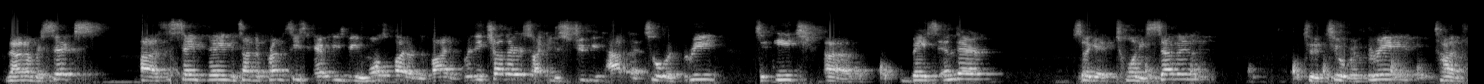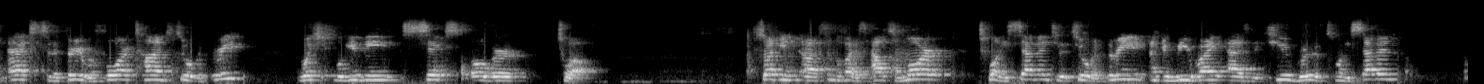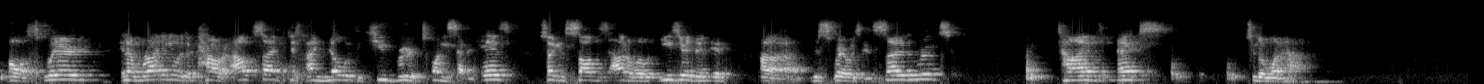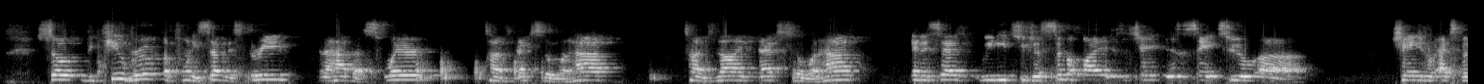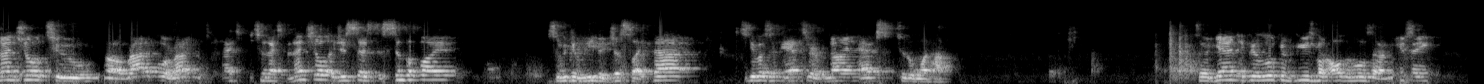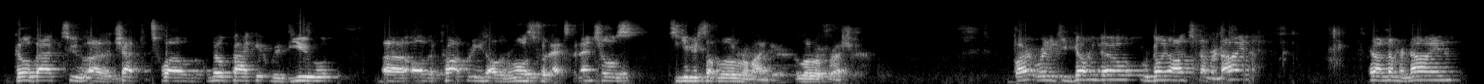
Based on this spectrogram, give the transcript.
Now number six, uh, it's the same thing. Inside the parentheses, everything's being multiplied or divided with each other, so I can distribute out that 2 over 3 to each uh, base in there. So I get 27 to the 2 over 3 times x to the 3 over 4 times 2 over 3, which will give me 6 over 12. So I can uh, simplify this out some more. 27 to the 2 over 3, I can rewrite as the cube root of 27, all squared. And I'm writing it with the power outside because I know what the cube root of 27 is. So I can solve this out a little easier than if uh, the square was inside of the roots. Times x to the 1 half. So the cube root of 27 is 3, and I have that squared times x to the 1 half times 9x to the 1 half. And it says we need to just simplify it. It doesn't, change, it doesn't say to uh, change it from exponential to uh, radical or radical to an exponential. It just says to simplify it. So we can leave it just like that to give us an answer of 9x to the 1 half. So again, if you're a little confused about all the rules that I'm using, go back to uh, chapter 12 note packet, review uh, all the properties, all the rules for the exponentials to give yourself a little reminder, a little refresher. All right, we're going to keep going though. We're going on to number nine. And on number nine,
